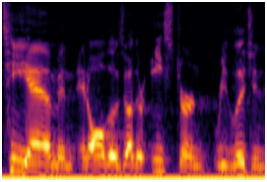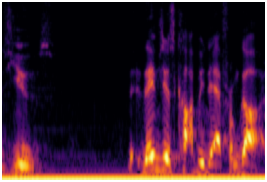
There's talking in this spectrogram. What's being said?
TM and, and all those other Eastern religions use. They've just copied that from God.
